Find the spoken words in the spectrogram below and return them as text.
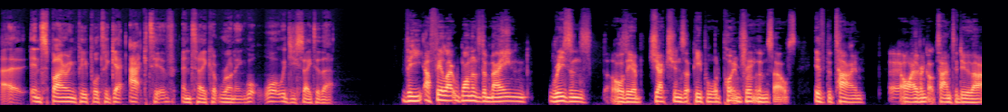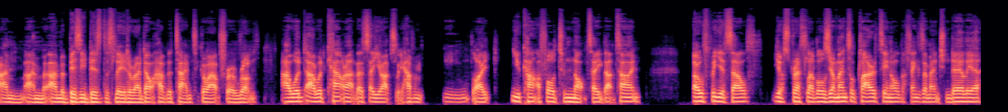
uh, inspiring people to get active and take up running. What what would you say to that? The I feel like one of the main reasons or the objections that people would put in front of themselves is the time oh, I haven't got time to do that. I'm I'm I'm a busy business leader. I don't have the time to go out for a run. I would I would counteract that say you absolutely haven't like you can't afford to not take that time, both for yourself, your stress levels, your mental clarity, and all the things I mentioned earlier.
